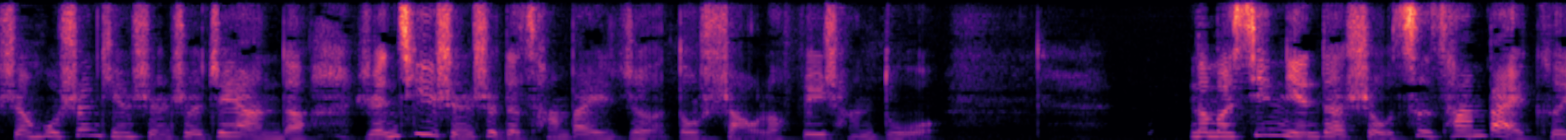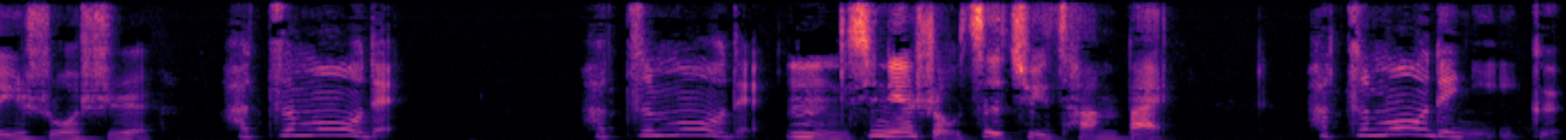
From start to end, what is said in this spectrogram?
神户生田神社这样的人气神社的参拜者都少了非常多。那么新年的首次参拜可以说是，初めて、初めて，嗯，新年首次去参拜。初めてに行く、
